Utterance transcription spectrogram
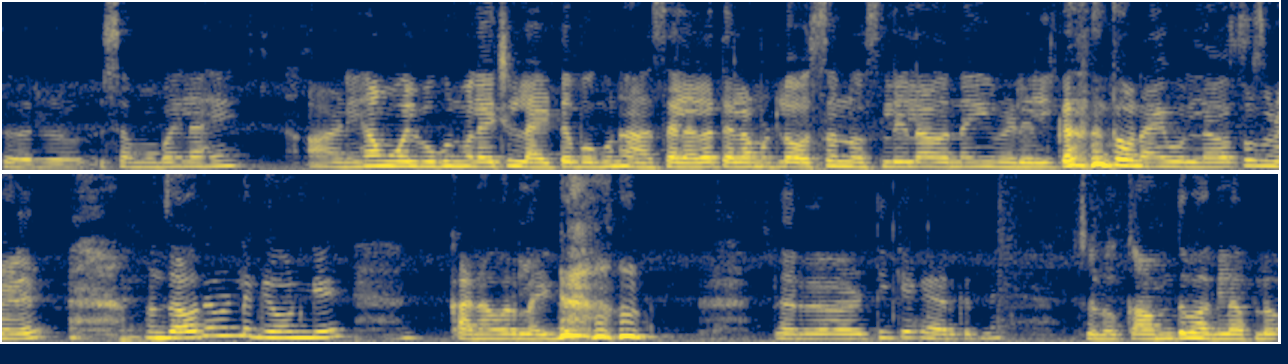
तर असा मोबाईल आहे. आणि हा मोबाईल बघून मला याची लाइट बघून हा हसायला आला त्याला म्हटलं असं नसलेला नाही मिळेल. का तो नाही बोलला असंच मिळेल. पण जाऊ दे म्हटलं घेऊन घे. कानावर लाइट तर ठीक आहे काय हरकत नाही. चलो काम तर भागलं आपलं.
